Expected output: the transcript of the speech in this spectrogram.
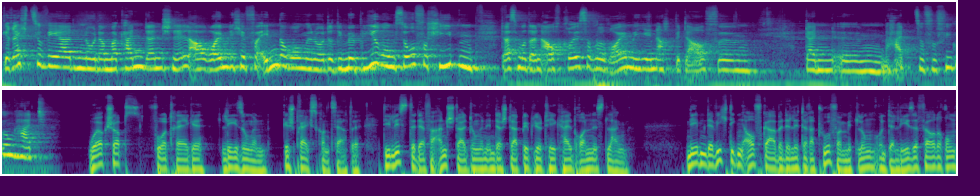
gerecht zu werden oder man kann dann schnell auch räumliche Veränderungen oder die Möblierung so verschieben, dass man dann auch größere Räume je nach Bedarf ähm, dann ähm, hat, zur Verfügung hat. Workshops, Vorträge, Lesungen, Gesprächskonzerte. Die Liste der Veranstaltungen in der Stadtbibliothek Heilbronn ist lang. Neben der wichtigen Aufgabe der Literaturvermittlung und der Leseförderung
